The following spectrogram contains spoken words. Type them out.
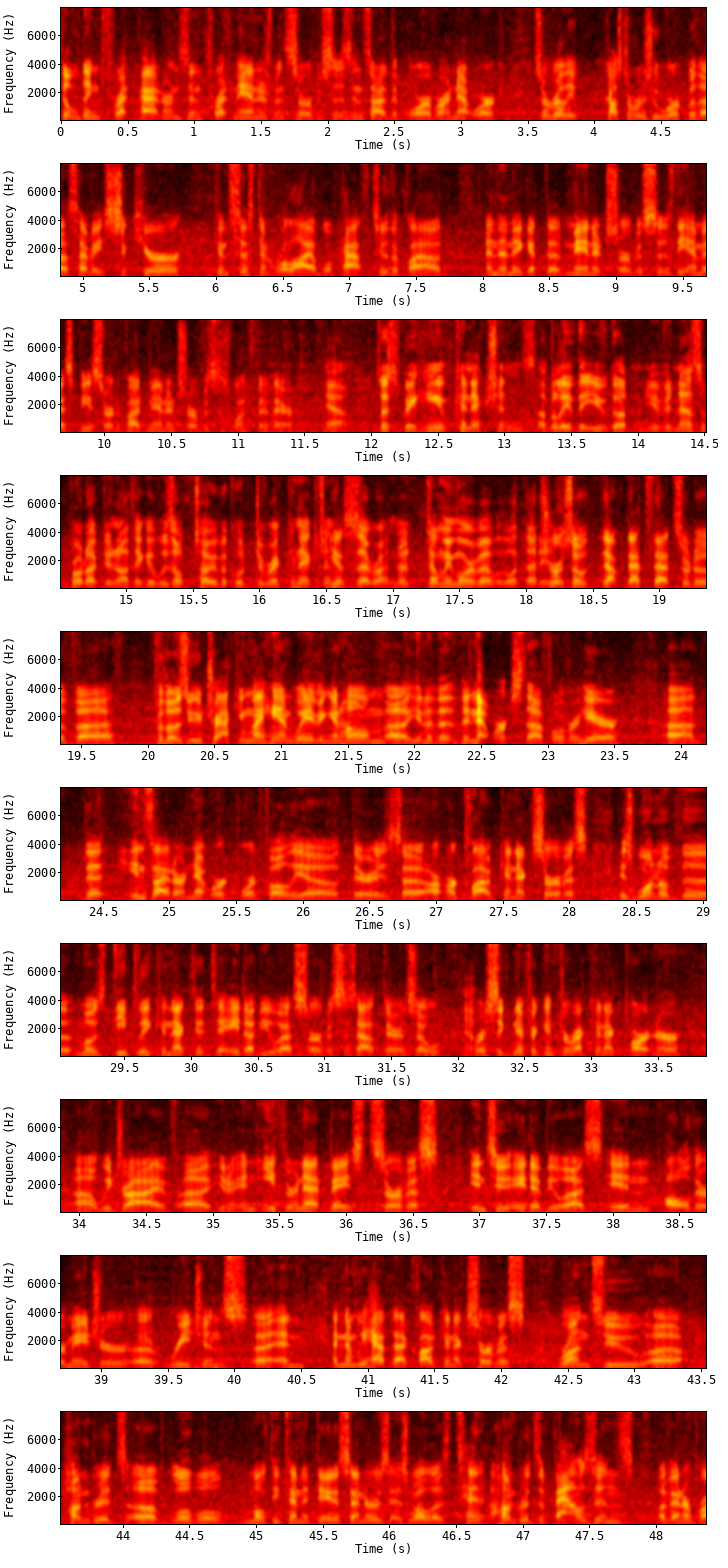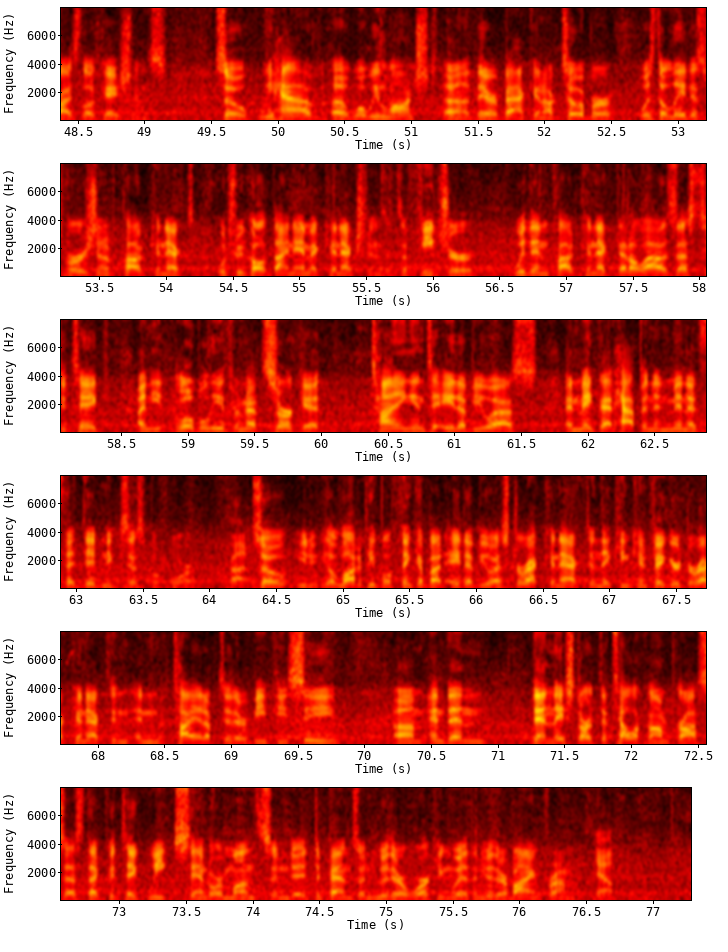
building threat patterns and threat management services inside the core of our network. So really, customers who work with us have a secure, consistent, reliable path to the cloud, and then they get the managed services, the MSP certified managed services once they're there. Yeah, so speaking of connections, I believe that you've got, you've announced a product in, I think it was October, called Direct Connections, yes. is that right? Tell me more about what that sure, is. Sure, so that, that's that sort of, uh, for those of you tracking my hand waving at home, uh, you know, the, the network stuff over here, uh, that inside our network portfolio, there is uh, our, our, Cloud Connect service is one of the most deeply connected to AWS services out there. So yep. we're a significant Direct Connect partner. Uh, we drive uh, you know, an Ethernet-based service into AWS in all their major uh, regions, and, and then we have that Cloud Connect service run to hundreds of global multi-tenant data centers, as well as ten, hundreds of thousands of enterprise locations. So we have, uh, what we launched uh, there back in October was the latest version of Cloud Connect, which we call Dynamic Connections. It's a feature within Cloud Connect that allows us to take a global ethernet circuit tying into AWS and make that happen in minutes that didn't exist before. Right. So you, a lot of people think about AWS Direct Connect and they can configure Direct Connect and, and tie it up to their VPC, um, and then then they start the telecom process that could take weeks and or months, and it depends on who they're working with and who they're buying from. Yeah.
